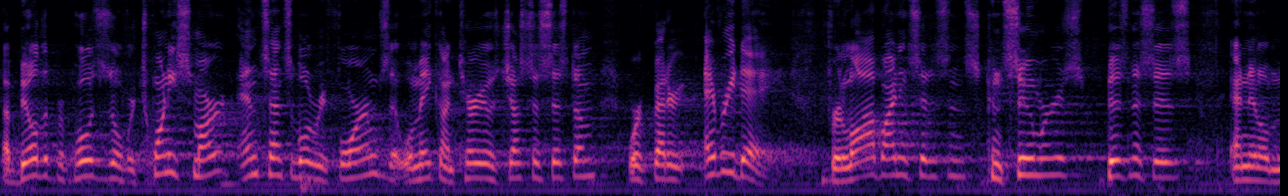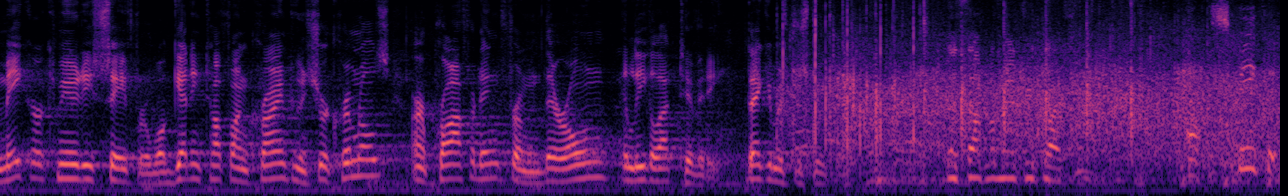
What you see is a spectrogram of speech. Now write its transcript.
a bill that proposes over 20 smart and sensible reforms that will make Ontario's justice system work better every day for law-abiding citizens, consumers, businesses, and it'll make our communities safer while getting tough on crime to ensure criminals aren't profiting from their own illegal activity. Thank you, Mr. Speaker. The supplementary question. Uh, Speaker,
